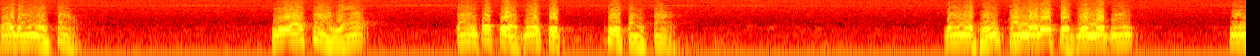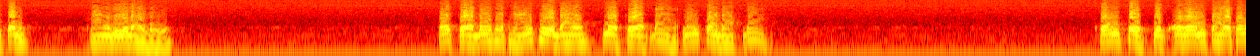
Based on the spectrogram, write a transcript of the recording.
เรายังไม่ทราบหรือเราทราบแล้ว การไปเกิดในจุดที่ต่างๆ ยังไม่ถึงความบริสุทธิ์ยมุตนั้น มันเป็นทางดีได้หรือไปเกิดในสถานที่ใดเมื่อเกิดได้มันก็ดับได้ควรฝึกจิตอารมณ์ใจของ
